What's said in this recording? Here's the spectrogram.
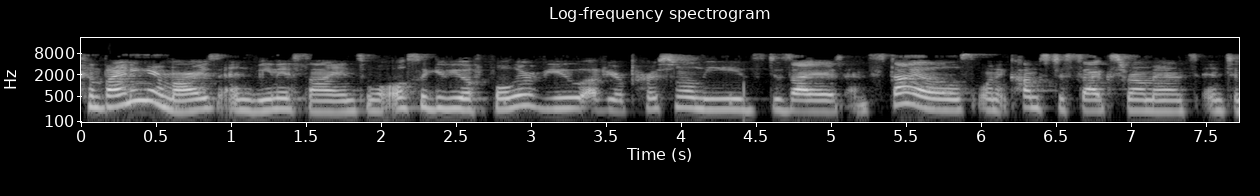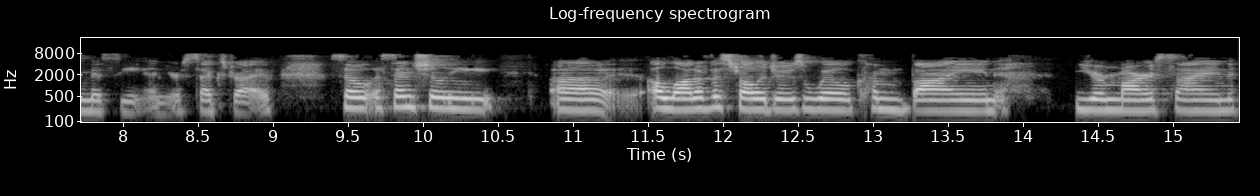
Combining your Mars and Venus signs will also give you a fuller view of your personal needs, desires, and styles when it comes to sex, romance, intimacy, and your sex drive. So essentially, uh, a lot of astrologers will combine your Mars sign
